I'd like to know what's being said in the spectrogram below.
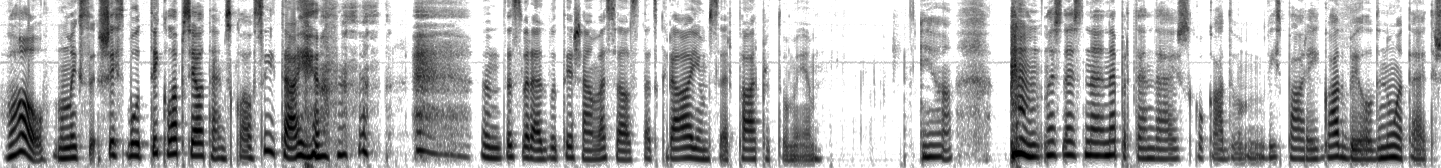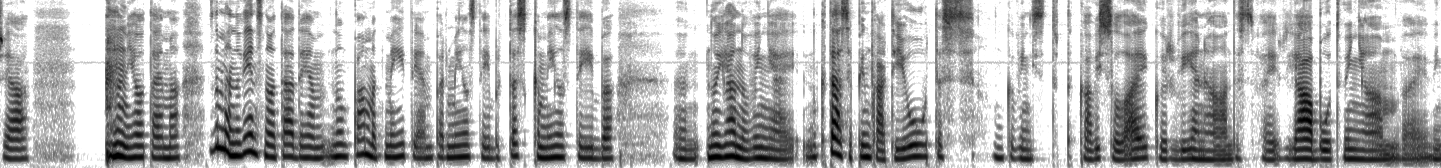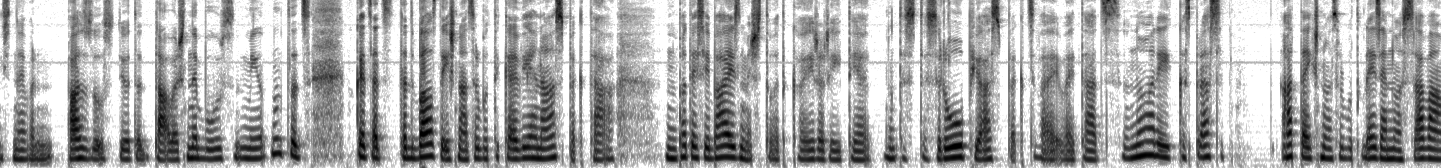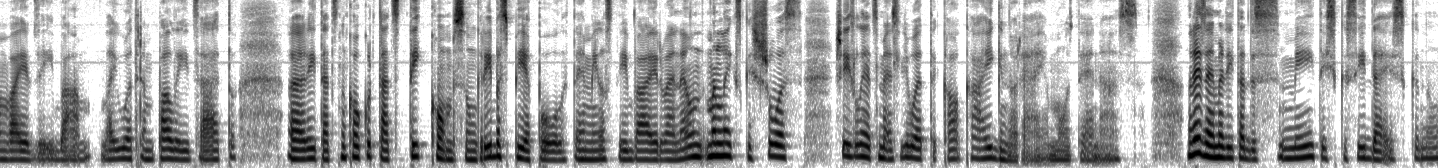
Wow, man liekas, šis būtu tik labs jautājums klausītājiem. Un tas varētu būt tiešām vesels tāds krājums ar pārpratumiem. Jā, es, es ne, nepretendēju uz kaut kādu vispārīgu atbildi noteikti šajā jautājumā. Es domāju, nu viens no tādiem nu, pamatmītiem par mīlestību ir tas, ka mīlestība uh, nu, jā, nu viņai, nu, ka tās ir pirmkārt jūtas, un ka viņas tā kā visu laiku ir vienādas, vai ir jābūt viņām, vai viņas nevar pazust, jo tad tā vairs nebūs, nu, tāds, kāds tāds, tāds balstīšanās varbūt tikai vienā aspektā, un patiesībā aizmirstot, ka ir arī tie, nu, tas, tas rūpju aspekts, vai, vai tāds, nu, arī, kas prasa atteikšanos varbūt reizēm no savām vajadzībām, lai otram palīdzētu. Arī tāds, nu, kaut kur tāds tikums un gribas piepūle tajā mīlestībā ir, vai ne? Un man liekas, ka šos, šīs lietas mēs ļoti kaut kā ignorējam mūsdienās. Un reizēm arī tādas mītiskas idejas, ka, nu,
